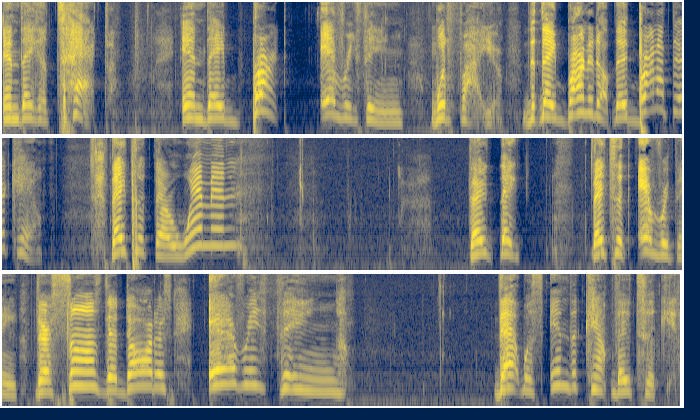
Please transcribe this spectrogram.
and they attacked and they burnt everything with fire. They burned it up. They burned up their camp. They took their women. They they they took everything. Their sons, their daughters, everything that was in the camp, they took it.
